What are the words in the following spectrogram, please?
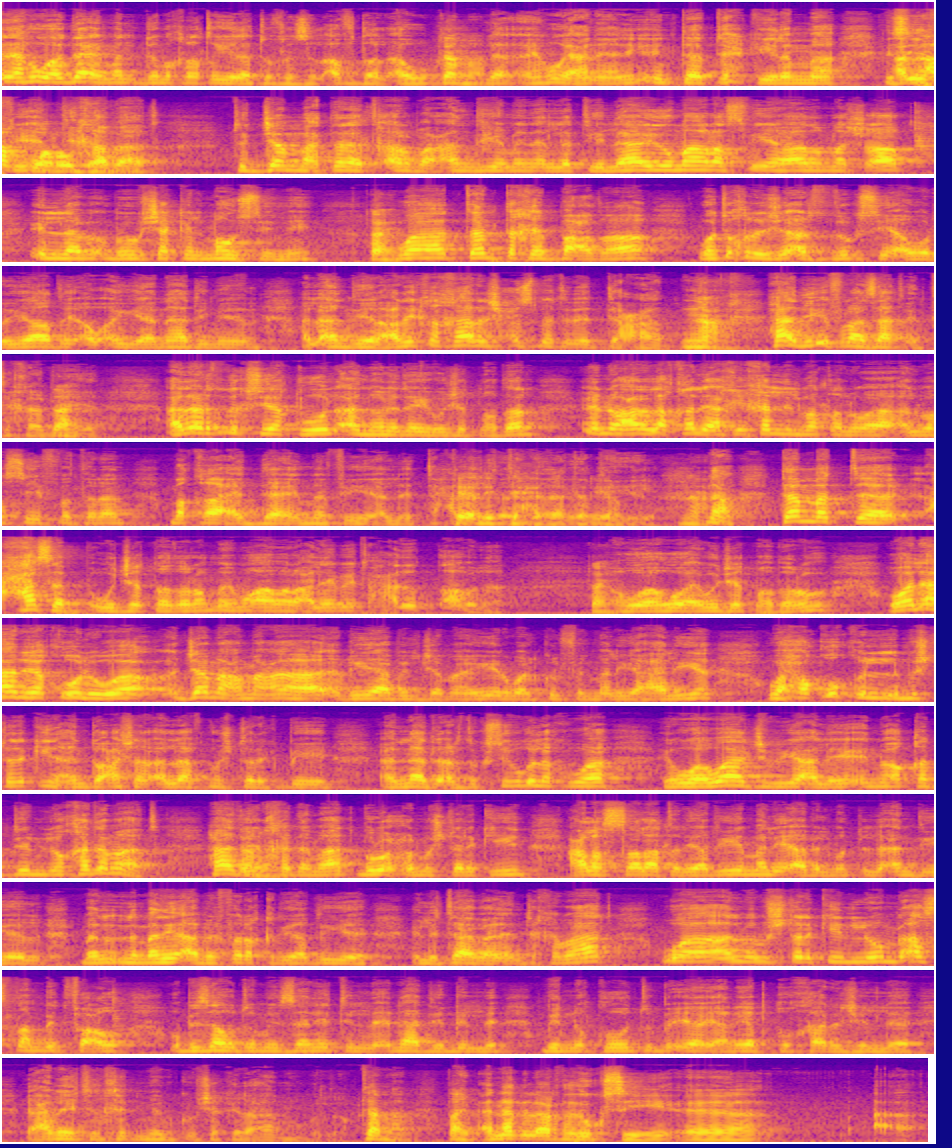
هو دائما الديمقراطية لا تفرز الأفضل أو تمام. لا هو يعني, يعني أنت بتحكي لما يصير في انتخابات. تتجمع ثلاث أربع أندية من التي لا يمارس فيها هذا النشاط إلا بشكل موسمي طيب. وتنتخب بعضها وتخرج الارثوذكسي أو الرياضي أو أي نادي من الأندية العريقة خارج حسبة الاتحاد نعم. هذه إفرازات انتخابية طيب. الأرثوذكسي يقول أنه لديه وجهة نظر إنه على الأقل يا أخي خلي البطل والوصيف مثلا مقاعد دائمة في الاتحادات في الاتحادات الرياضية نعم. نعم تمت حسب وجهة نظرهم المؤامره عليه باتحاد الطاولة طيب. هو هو وجهة نظره. والآن يقول هو جمع معها غياب الجماهير والكلفه المالية عاليه وحقوق المشتركين عنده 10000 مشترك بالنادي الارثوذكسي يقول لك هو هو واجبي عليه إنه أقدم له خدمات. هذه طبعا. الخدمات بروحوا المشتركين على الصالات الرياضية مليئة بالانديه مليئة بالفرق الرياضية اللي تابعة للانتخابات. والمشتركين اللي هم أصلا بيدفعوا وبيزودوا ميزانية النادي بالنقود يعني يبقوا خارج عملية الخدمة بشكل عام. تمام. طيب النادي الأرثوذكسي آه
